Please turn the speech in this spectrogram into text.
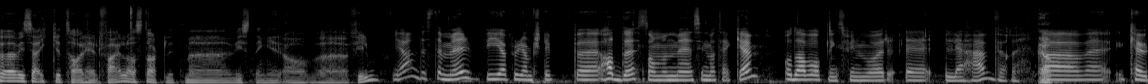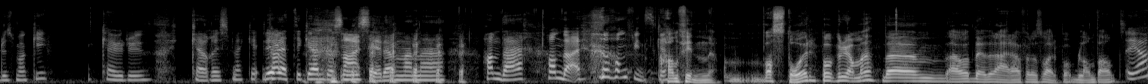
eh, hvis jeg ikke tar helt feil, og startet litt med visninger av eh, film. Ja, det stemmer. Vi har programslipp hadde sammen med Cinemateket. Og da var åpningsfilmen vår Le Havre Ja. av Kaurusmaki. Kauru... Kaurusmaki. Vi vet ikke helt hvordan vi sier det, men uh, han der. Han der. han finske. Han finnen, ja. Hva står på programmet? Det er jo det dere er her for å svare på, blant annet. Ja.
